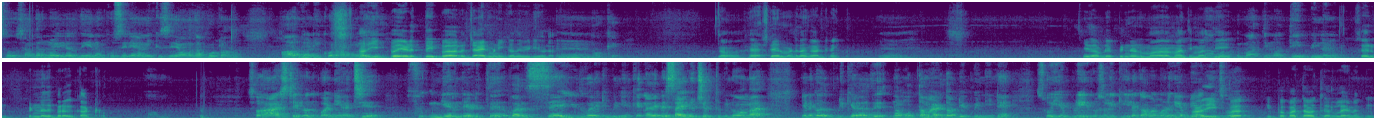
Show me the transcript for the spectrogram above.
ஸோ சங்கரமொழியிலேருந்து எனக்கும் சரி அன்னைக்கும் சரி அவங்க தான் போட்டாங்க. ஆர்கானிக்கும் அது அவங்க இப்போ எடுத்து இப்போ அதில் ஜாயின் பண்ணிக்க அந்த வீடியோவில் ம் ஓகே நான் ஹேர் ஸ்டைல் மட்டும் தான் காட்டுறேன். இது அப்படியே பின்னணுமா? மாற்றி மாற்றி மாற்றி மாற்றி பின்னணும். சரி பின்னது பிறகு காட்டுறோம். ஸோ ஹேர் ஸ்டைல் வந்து பண்ணியாச்சு. இங்கேருந்து எடுத்து வரிசை இது வரைக்கும் பின்னிருக்கேன். நிறைய பேர் சைடு வச்சு எடுத்து பின்னுவாங்க. எனக்கு அது பிடிக்காது. நான் மொத்தமாக எடுத்து அப்படியே பின்னிட்டேன். ஸோ எப்படி இருக்குன்னு சொல்லி கீழே கமெண்ட் பண்ணுங்க. எப்படி அது இப்போ இப்போ பார்த்தா தெரில எனக்கு.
